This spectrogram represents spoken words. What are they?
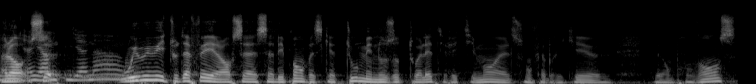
Alors, il y, en a. Oui, oui, oui, tout à fait. Alors ça, ça dépend parce qu'il y a tout, mais nos autres toilettes, effectivement, elles sont fabriquées euh, en Provence.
